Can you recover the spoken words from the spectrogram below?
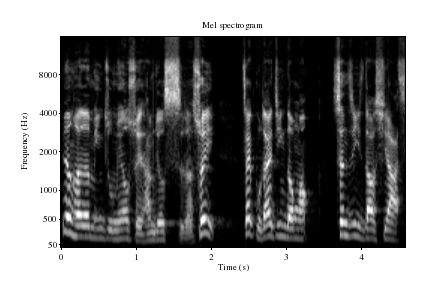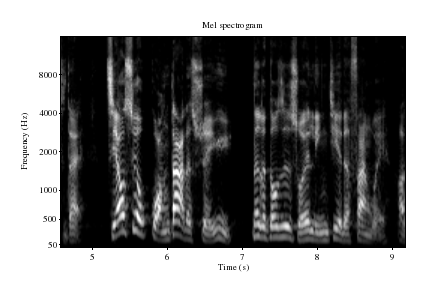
任何的民族没有水，他们就死了。所以在古代近东哦，甚至一直到希腊时代，只要是有广大的水域，那个都是所谓临界的范围啊。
